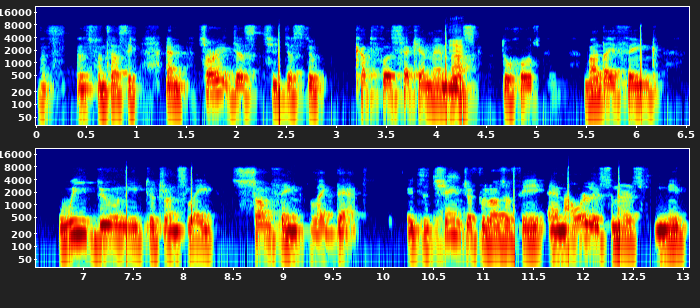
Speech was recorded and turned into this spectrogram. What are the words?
That's that's fantastic. And sorry, just to just to cut for a second and ask to host, but I think we do need to translate something like that. It's a change of philosophy, and our listeners need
